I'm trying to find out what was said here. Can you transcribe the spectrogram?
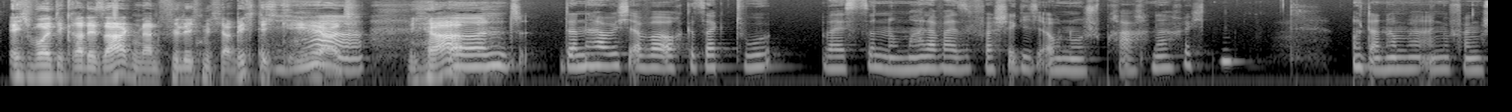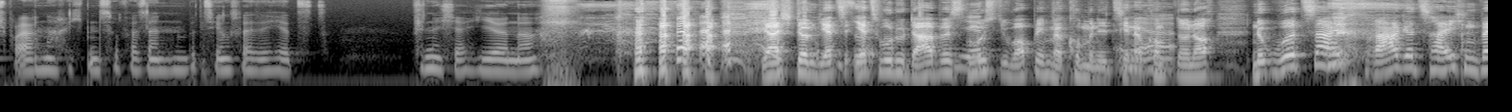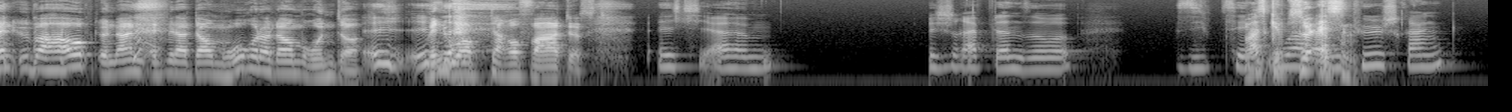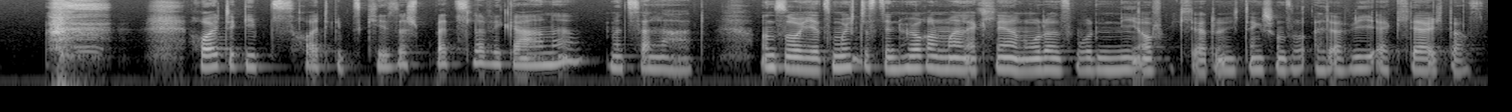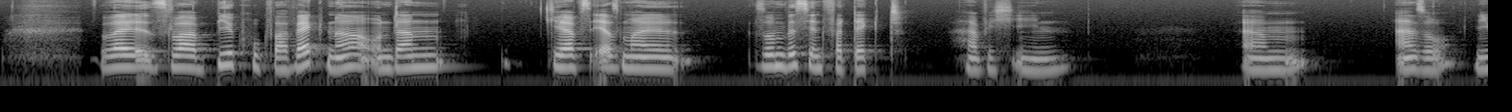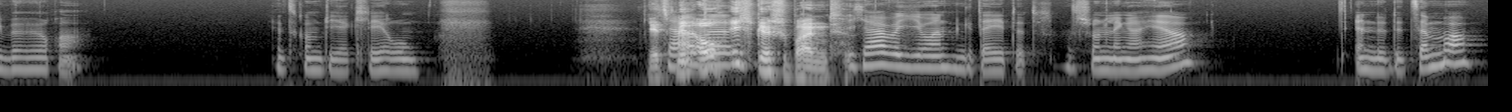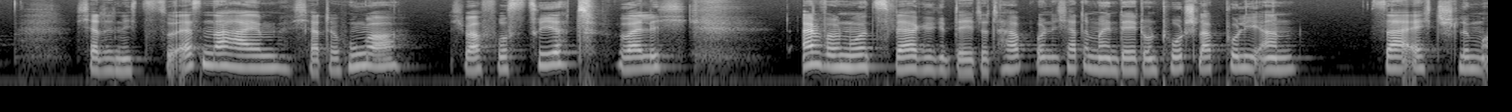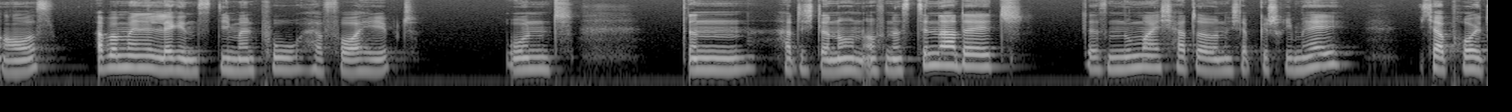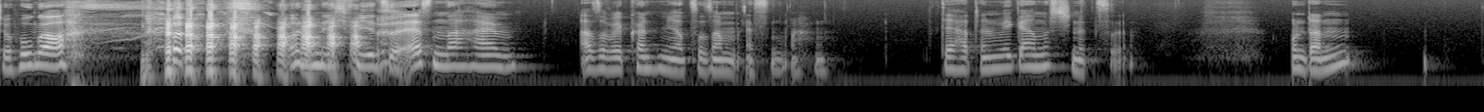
Ich wollte gerade sagen, dann fühle ich mich ja richtig geehrt. Ja. Und dann habe ich aber auch gesagt, du, weißt du, normalerweise verschicke ich auch nur Sprachnachrichten. Und dann haben wir angefangen, Sprachnachrichten zu versenden, beziehungsweise jetzt bin ich ja hier, ne? Ja, stimmt. Jetzt, jetzt wo du da bist, Jetzt- musst du überhaupt nicht mehr kommunizieren. Da Ja. kommt nur noch eine Uhrzeit, Fragezeichen, wenn überhaupt, und dann entweder Daumen hoch oder Daumen runter. Ich, ich, Wenn du überhaupt darauf wartest. ich, ähm, ich schreibe dann so 17 Was gibt's Uhr zu essen? am Kühlschrank. heute gibt's, heute gibt's Käsespätzle vegane mit Salat. Und so, jetzt muss ich das den Hörern mal erklären, oder? Es wurde nie aufgeklärt. Und ich denke schon so, Alter, wie erkläre ich das? Weil es war, Bierkrug war weg, ne? Und dann gab es erstmal so ein bisschen verdeckt, habe ich ihn. Ähm, also, liebe Hörer, jetzt kommt die Erklärung. Jetzt Ich bin habe- auch ich gespannt. Ich habe jemanden gedatet. Das ist schon länger her. Ende Dezember. Ich hatte nichts zu essen daheim. Ich hatte Hunger. Ich war frustriert, weil ich einfach nur Zwerge gedatet habe. Und ich hatte mein Date- und Totschlagpulli an. Sah echt schlimm aus. Aber meine Leggings, die mein Po hervorhebt. Und dann hatte ich dann noch ein offenes Tinder-Date, dessen Nummer ich hatte. Und ich habe geschrieben, hey, ich habe heute Hunger und nicht viel zu essen daheim. Also wir könnten ja zusammen Essen machen. Der hat ein veganes Schnitzel. Und dann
